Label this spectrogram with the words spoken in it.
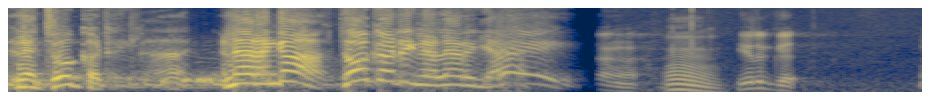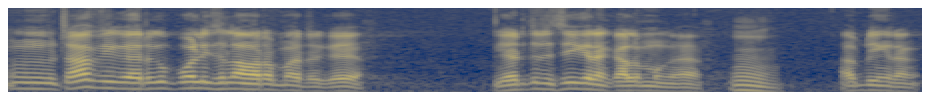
என்ன ஜோக் காட்டுறீங்களா? என்ன ரங்கா? ஜோக் காட்டுறீங்களா எல்லாரும்? ம். இருக்கு. டிராஃபிக்காக இருக்கு போலீஸ் எல்லாம் வர மாதிரி இருக்கு. எடுத்துட்டு சீக்கிரம் கிளம்புங்க. ம். அப்படிங்கிறாங்க.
